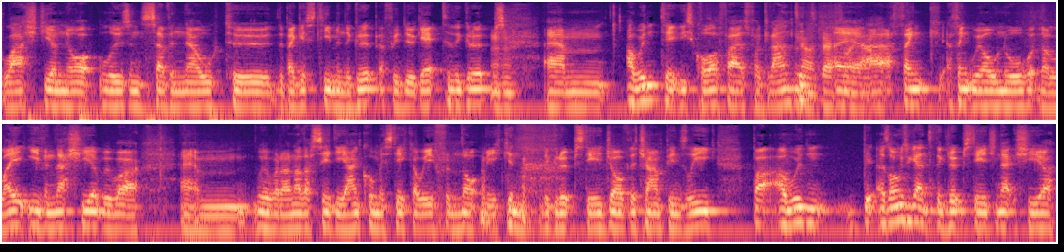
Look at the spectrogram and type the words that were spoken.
last year, not losing 7 0 to the biggest team in the group if we do get to the groups. Um, I wouldn't take these qualifiers for granted. No, definitely Uh. I think I think we all know what they're like. Even this year, we were um, we were another Saidy Janko mistake away from not making the group stage of the Champions League. But I wouldn't. Be, as long as we get into the group stage next year,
